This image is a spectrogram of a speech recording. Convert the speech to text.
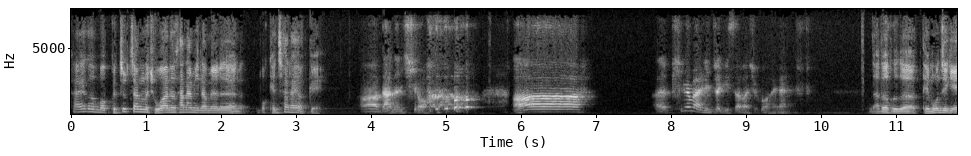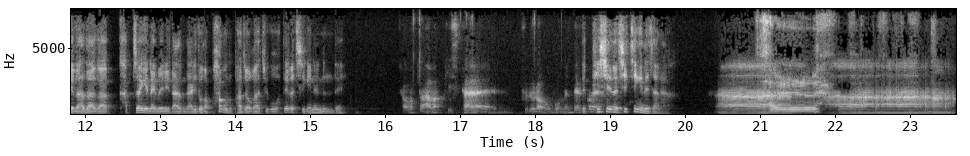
하여간 뭐 그쪽 장르 좋아하는 사람이라면은 뭐 괜찮아요 꽤 아, 나는 싫어. 아, 아, 피를 말린 적이 있어가지고, 예. 나도 그거 데몬 게이즈 하다가 갑자기 레벨이 난- 난이도가 팍 높아져가지고 때려치긴 했는데 저것도 아마 비슷한 부류라고 보면 될 거예요. PC는 cheating이 되잖아 아, 헐. 아,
